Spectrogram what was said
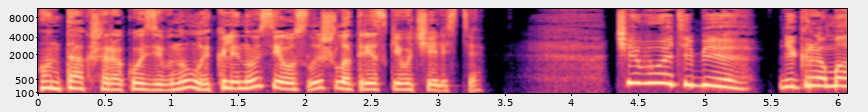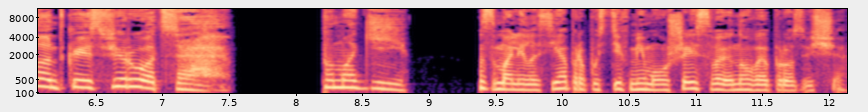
он так широко зевнул, и, клянусь, я услышала треск его челюсти. «Чего тебе, некромантка из Фероца?» «Помоги», — взмолилась я, пропустив мимо ушей свое новое прозвище.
